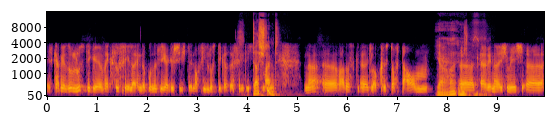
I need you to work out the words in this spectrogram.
es gab ja so lustige Wechselfehler in der Bundesliga-Geschichte, noch viel lustigere, finde ich. Das ich stimmt. Mein, ne, äh, war das, äh, glaube Christoph Daum, ja, äh, erinnere ich mich, äh,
